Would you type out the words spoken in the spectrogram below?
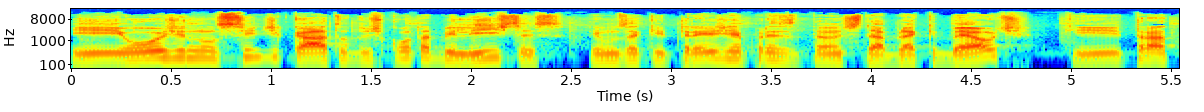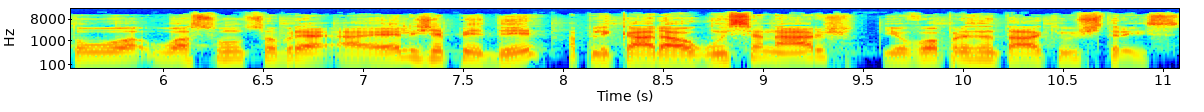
E hoje no Sindicato dos Contabilistas temos aqui três representantes da Black Belt que tratou o assunto sobre a LGPD aplicada a alguns cenários e eu vou apresentar aqui os três.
